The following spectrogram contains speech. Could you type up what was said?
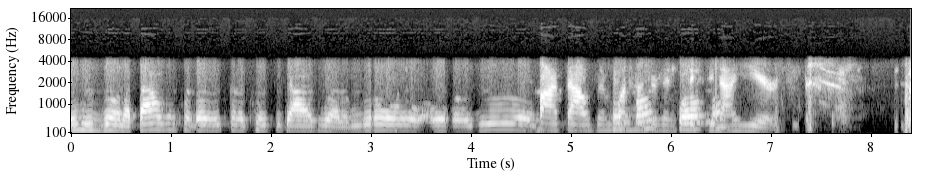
and he's doing a thousand per day, it's going to take you guys what a little over a year and five thousand one hundred and sixty nine years.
